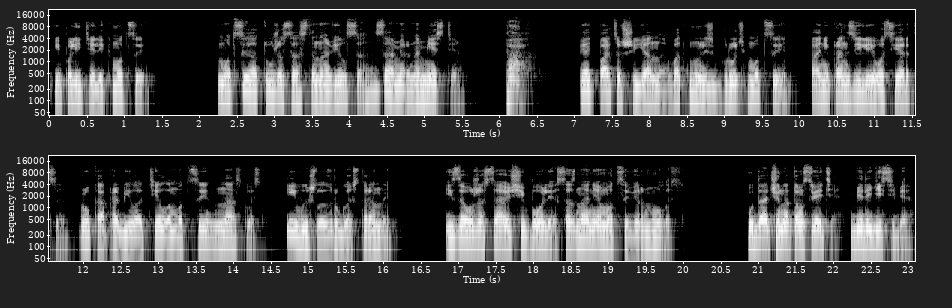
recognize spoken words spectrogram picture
и полетели к Моци. Моци от ужаса остановился, замер на месте. Пах! Пять пальцев Шияна воткнулись в грудь Моци. Они пронзили его сердце. Рука пробила тело Моци насквозь и вышла с другой стороны. Из-за ужасающей боли сознание Моци вернулось. «Удачи на том свете! Береги себя!»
